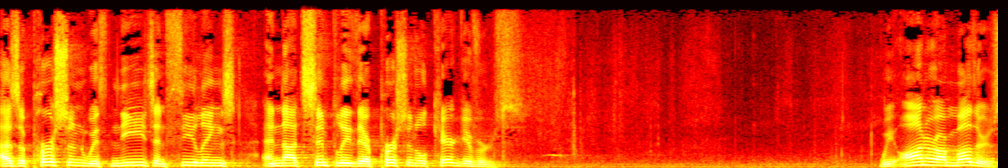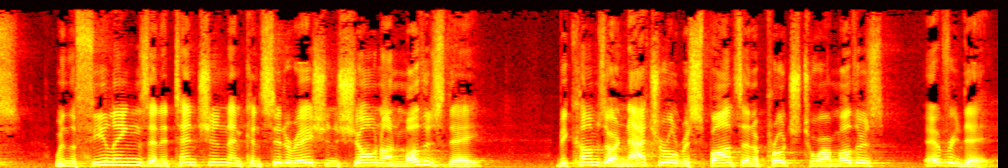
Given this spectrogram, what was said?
as a person with needs and feelings and not simply their personal caregivers. We honor our mothers when the feelings and attention and consideration shown on Mother's Day becomes our natural response and approach to our mothers every day.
